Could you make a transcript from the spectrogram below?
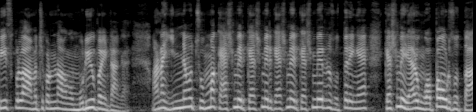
பீஸ்ஃபுல்லாக அமைச்சுக்கணும்னு அவங்க முடிவு பண்ணிட்டாங்க. ஆனால் இன்னமும் சும்மா காஷ்மீர் காஷ்மீர் காஷ்மீர் காஷ்மீர்னு சுற்றுறீங்க காஷ்மீர் யார் உங்கள் அப்பா ஒரு சொத்தா?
